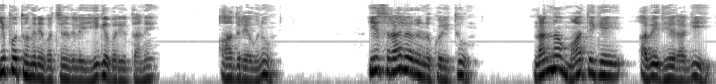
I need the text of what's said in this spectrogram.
ಇಪ್ಪತ್ತೊಂದನೇ ವಚನದಲ್ಲಿ ಹೀಗೆ ಬರೆಯುತ್ತಾನೆ. ಆದರೆ ಅವನು ಇಸ್ರಾಯೇಲರನ್ನು ಕುರಿತು ನನ್ನ ಮಾತಿಗೆ ಅವೇಧಿಯರಾಗಿ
